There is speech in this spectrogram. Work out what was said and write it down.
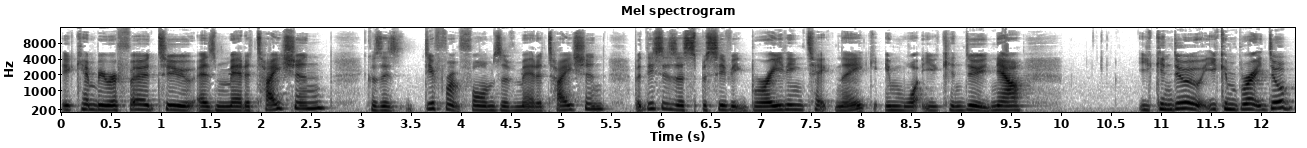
it can be referred to as meditation because there's different forms of meditation, but this is a specific breathing technique in what you can do. Now, you can do you can breathe, do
